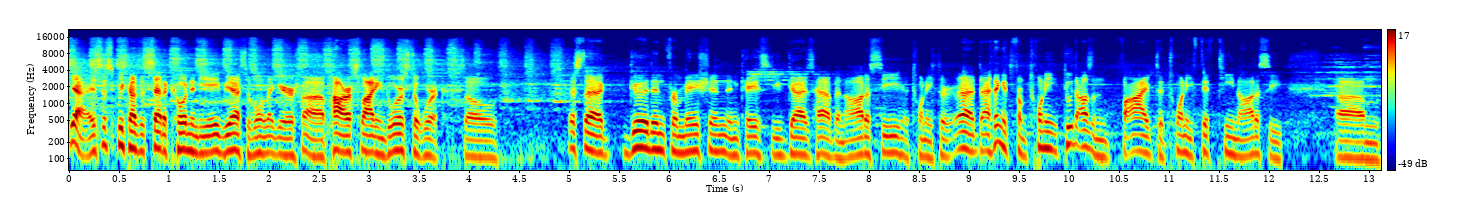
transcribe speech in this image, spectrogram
yeah, it's just because it set a code in the ABS, it won't let your uh, power sliding doors to work. So just a good information in case you guys have an Odyssey, a 23. Uh, I think it's from 20, 2005 to 2015 Odyssey um,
